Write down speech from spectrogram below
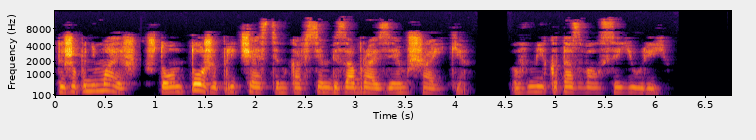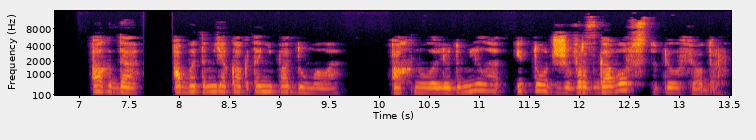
Ты же понимаешь, что он тоже причастен ко всем безобразиям шайки. Вмиг отозвался Юрий. Ах да, об этом я как-то не подумала. Ахнула Людмила, и тут же в разговор вступил Федор.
